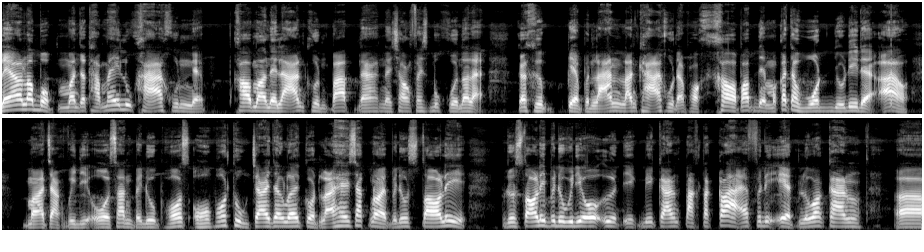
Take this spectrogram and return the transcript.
แล้วระบบมันจะทำให้ลูกค้าคุณเนี่ยเข้ามาในร้านคุณปั๊บนะในช่อง Facebook คุณนั่นแหละ ก็คือเปรียบเป็นร้านร้านค้าคุณนะพอเข้าปั๊บเนี่ยมันก็จะวนอยู่ดีเดี๋ยอ้าวมาจากวิดีโอสั้นไปดูโพสต์โอ้โพสต์ถูกใจจังเลยกดไลค์ให้สักหน่อยไปดูสตอรี่ไปดูสตอรี่ไปดูวิดีโออื่นอีกมีการปักตะกร้า affiliate หรือว่าการเอ่อ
